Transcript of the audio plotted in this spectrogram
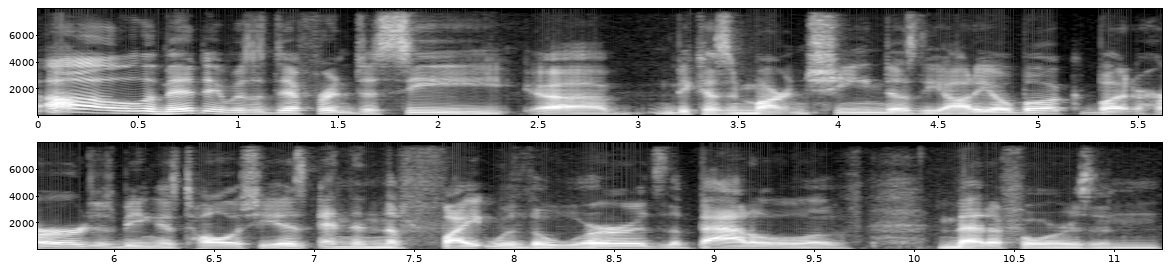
I'll admit it was different to see uh, because Martin Sheen does the audiobook, but her just being as tall as she is, and then the fight with the words, the battle of metaphors and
